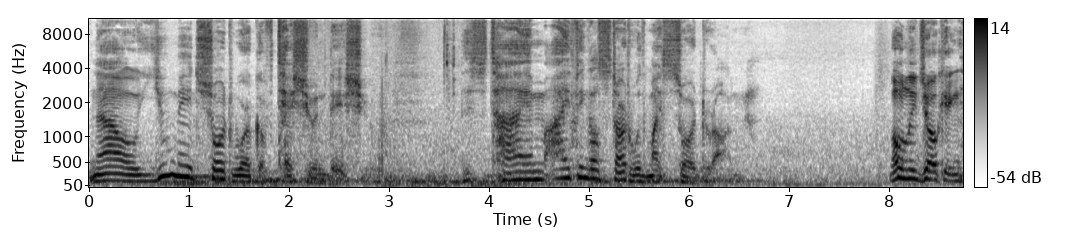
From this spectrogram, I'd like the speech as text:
Now, you made short work of Tesshu and Deishu. This time, I think I'll start with my sword drawn. Only joking.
